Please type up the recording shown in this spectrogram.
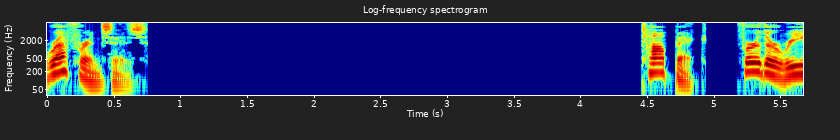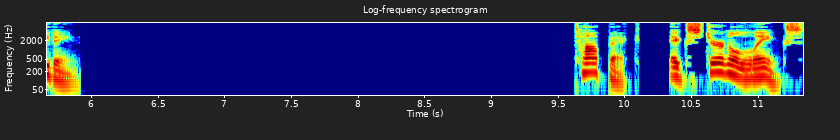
References. Further reading External links.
